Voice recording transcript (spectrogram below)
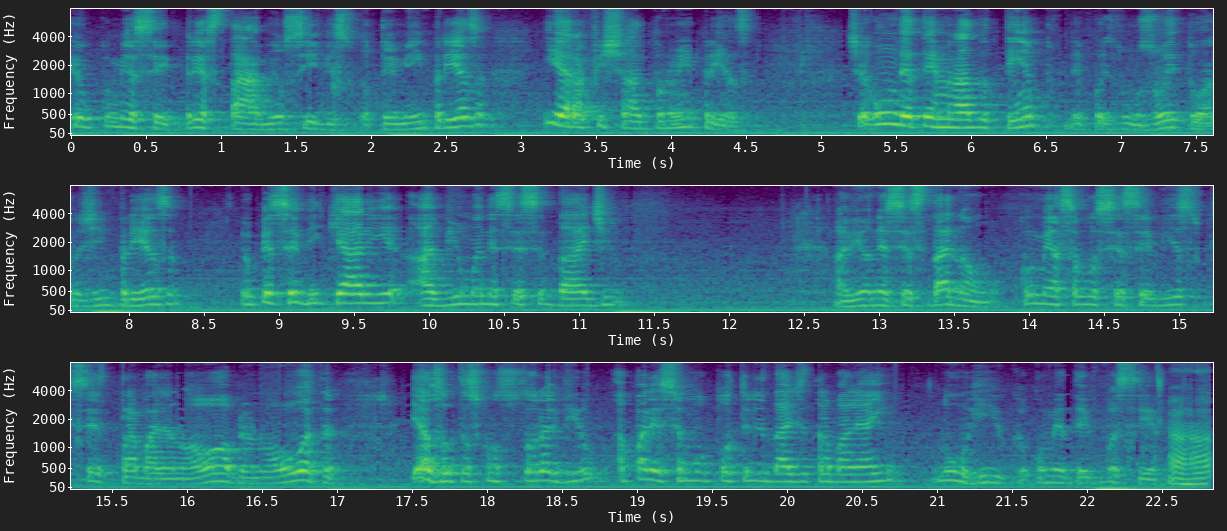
eu comecei a prestar meu serviço, eu tenho minha empresa, e era fichado por uma empresa. Chegou um determinado tempo, depois de uns oito anos de empresa, eu percebi que havia uma necessidade. Havia necessidade, não. Começa você a ser visto que você trabalha numa obra, numa outra, e as outras consultoras viu, apareceu uma oportunidade de trabalhar em, no Rio, que eu comentei com você. Uhum.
